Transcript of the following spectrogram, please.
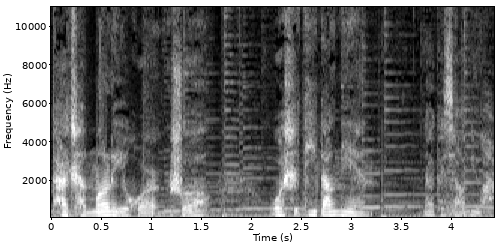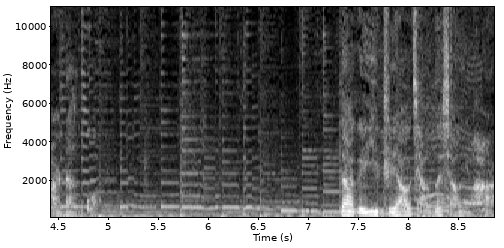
他沉默了一会儿，说：“我是替当年那个小女孩难过。那个一直要强的小女孩，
